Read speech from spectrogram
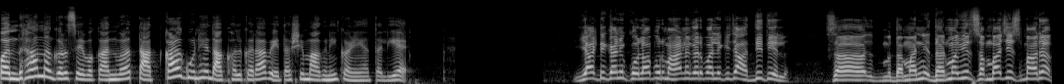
पंधरा नगरसेवकांवर तात्काळ गुन्हे दाखल करावेत अशी मागणी करण्यात आली आहे. या ठिकाणी कोल्हापूर महानगरपालिकेच्या हद्दीतील स मान्य धर्मवीर संभाजी स्मारक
